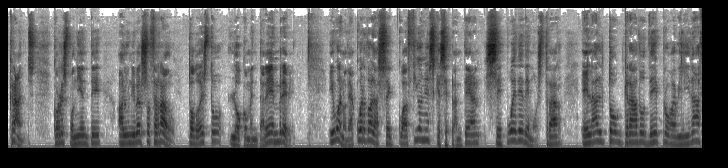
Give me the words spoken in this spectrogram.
Crunch, correspondiente al universo cerrado. Todo esto lo comentaré en breve. Y bueno, de acuerdo a las ecuaciones que se plantean, se puede demostrar el alto grado de probabilidad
